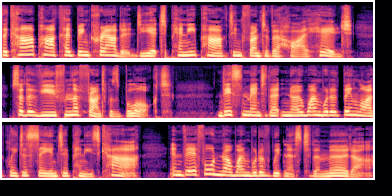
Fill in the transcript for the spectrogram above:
the car park had been crowded, yet Penny parked in front of a high hedge, so the view from the front was blocked. This meant that no one would have been likely to see into Penny's car, and therefore no one would have witnessed the murder.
